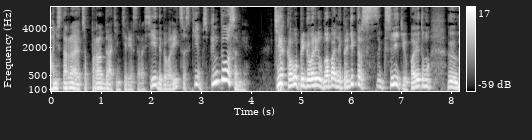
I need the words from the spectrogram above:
Они стараются продать интересы России, договориться с кем? С пиндосами. Тех, кого приговорил глобальный предиктор к слитию. Поэтому э,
